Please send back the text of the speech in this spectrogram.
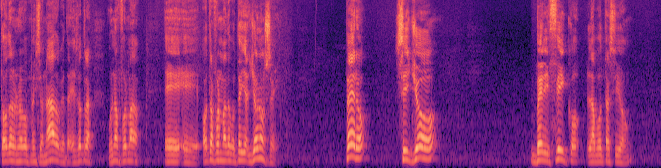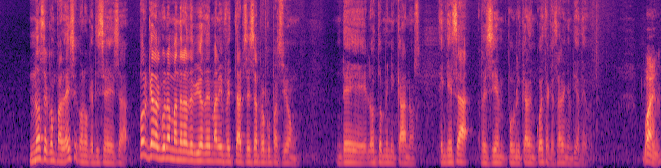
todos los nuevos pensionados, que es otra, una forma, eh, eh, otra forma de botella, yo no sé. Pero si yo verifico la votación, no se compadece con lo que dice esa, porque de alguna manera debió de manifestarse esa preocupación de los dominicanos en esa recién publicada encuesta que sale en el día de hoy. Bueno,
